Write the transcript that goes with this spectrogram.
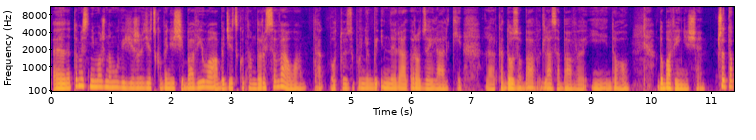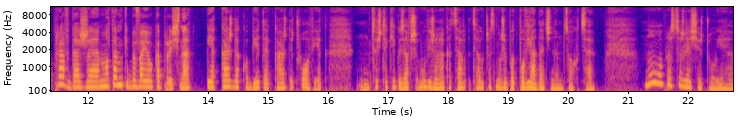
E, natomiast nie można mówić, jeżeli dziecko będzie się bawiło, aby dziecko tam dorysowało, tak? bo to jest zupełnie jakby inny rodzaj lalki. Lalka do zabawy, dla zabawy i do, do bawienia się. Czy to prawda, że motanki bywają kapryśne? jak każda kobieta, jak każdy człowiek. Mm, coś takiego zawsze mówi, że lalka ca cały czas może podpowiadać nam, co chce. No po prostu źle się czuje.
